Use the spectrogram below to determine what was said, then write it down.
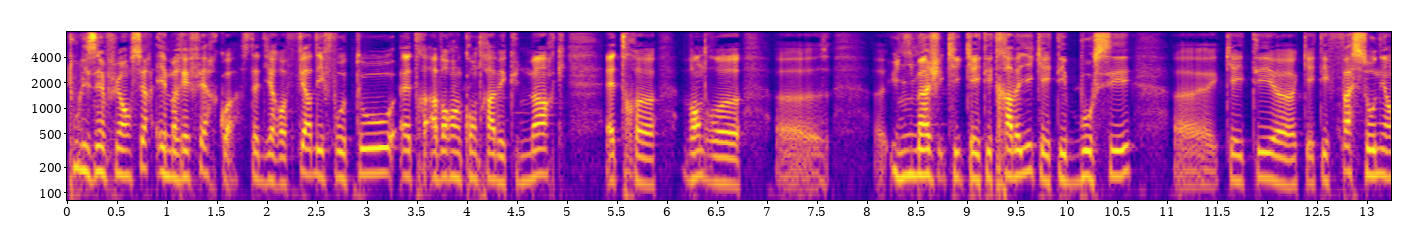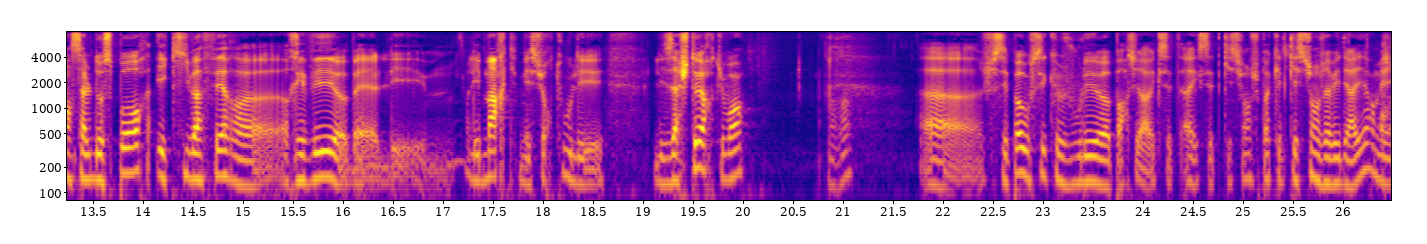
tous les influenceurs aimeraient faire, quoi. C'est-à-dire faire des photos, être, avoir un contrat avec une marque, être, vendre une image qui, qui, a été travaillée, qui a été bossée. Euh, qui, a été, euh, qui a été façonné en salle de sport et qui va faire euh, rêver ben, les, les, marques, mais surtout les, les acheteurs, tu vois. Uh-huh. je sais pas où c'est que je voulais partir avec cette, avec cette question. Je sais pas quelle question j'avais derrière, mais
